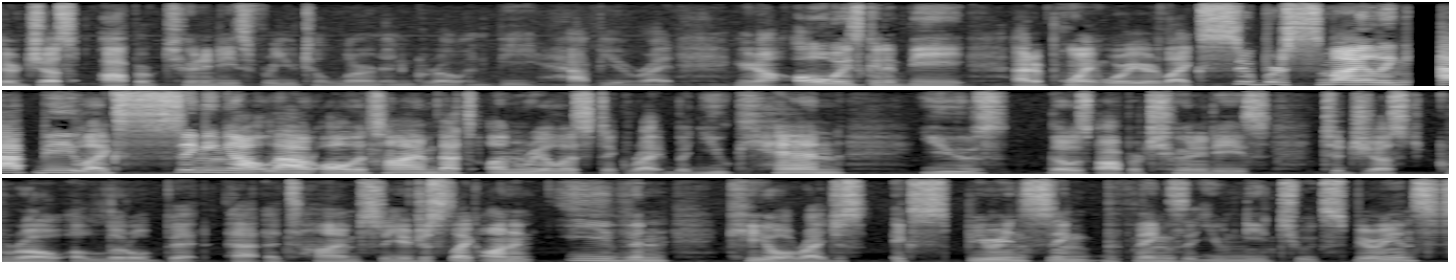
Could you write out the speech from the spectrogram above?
They're just opportunities for you to learn and grow and be happier, right? You're not always going to be at a point where you're like super smiling, happy, like singing out loud all the time. That's unrealistic, right? But you can use those opportunities to just grow a little bit at a time. So you're just like on an even keel, right? Just experiencing the things that you need to experience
